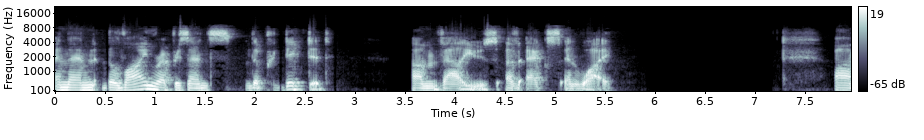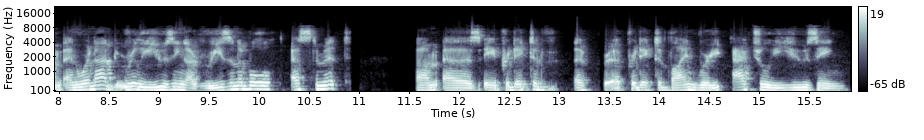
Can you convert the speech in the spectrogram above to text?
and then the line represents the predicted um, values of x and y. Um, and we're not really using a reasonable estimate um, as a predicted a, a, predicted line. We're actually using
